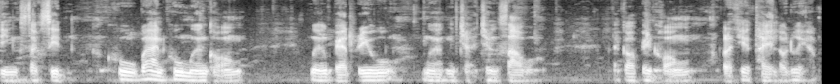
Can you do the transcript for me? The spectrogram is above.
สิ่งศักดิ์สิทธิ์คู่บ้านคู่เมืองของเมืองแปดริ้ว เมืองฉะเชิงเซาแล้วก็เป็นของประเทศไทยเราด้วยครับ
